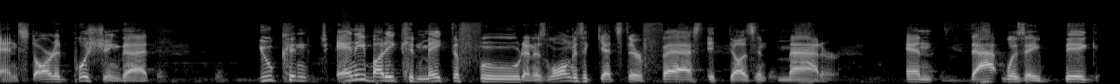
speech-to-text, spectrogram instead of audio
and started pushing that you can anybody can make the food and as long as it gets there fast it doesn't matter. And that was a big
